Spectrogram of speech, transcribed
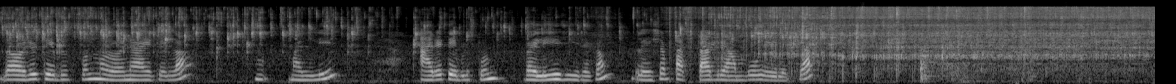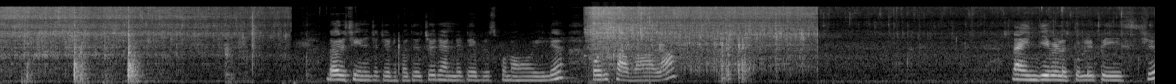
ഇതാ ഒരു ടേബിൾ സ്പൂൺ മുഴുവനായിട്ടുള്ള മല്ലി അര ടേബിൾ സ്പൂൺ വലിയ ജീരകം ലേശം പട്ട ഗ്രാമ്പൂ ഏലക്ക ഇതാ ഒരു ചീനച്ചട്ടി എടുപ്പത്തി വെച്ചു. രണ്ട് ടേബിൾ സ്പൂൺ ഓയിൽ ഒരു സവാള ഇഞ്ചി വെളുത്തുള്ളി പേസ്റ്റ്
